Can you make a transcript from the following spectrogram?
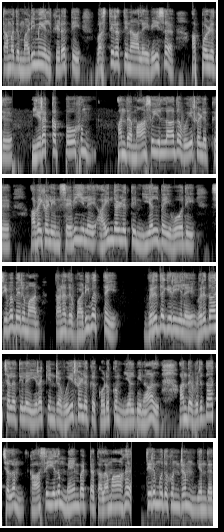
தமது மடிமேல் கிடத்தி வஸ்திரத்தினாலே வீச அப்பொழுது இறக்கப் போகும் அந்த மாசு இல்லாத உயிர்களுக்கு அவைகளின் செவியிலே ஐந்தெழுத்தின் இயல்பை ஓதி சிவபெருமான் தனது வடிவத்தை விருதகிரியிலே விருதாச்சலத்திலே இறக்கின்ற உயிர்களுக்கு கொடுக்கும் இயல்பினால் அந்த விருதாச்சலம் காசியிலும் மேம்பட்ட தலமாக திருமுதுகுன்றம் என்ற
